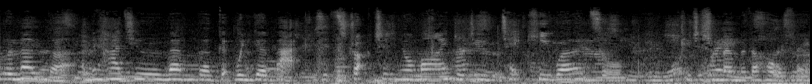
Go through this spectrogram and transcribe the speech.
remember? I mean, how do you remember when you go back? Is it structured in your mind, or do you take keywords, or do you just remember the whole thing?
